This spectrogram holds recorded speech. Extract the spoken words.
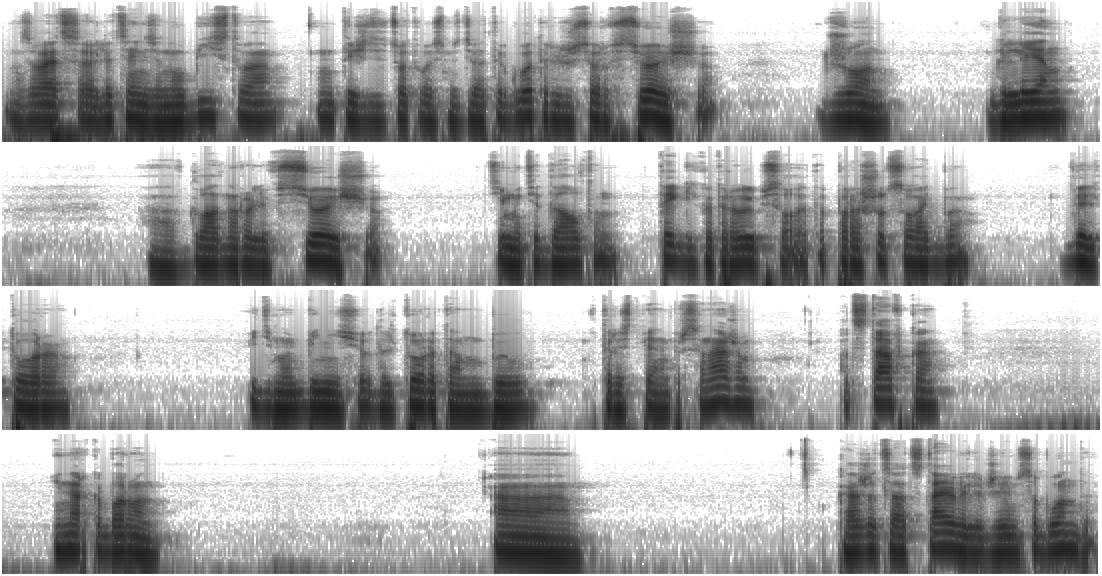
называется «Лицензия на убийство», 1989 год. Режиссер все еще Джон Глен. А в главной роли все еще Тимоти Далтон. Теги, которые выписал, это «Парашют свадьба», Дель Торо. Видимо, Бенисио Дель Торо там был второстепенным персонажем. «Отставка» и «Наркобарон». А, Кажется, отставили Джеймса Бонда.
